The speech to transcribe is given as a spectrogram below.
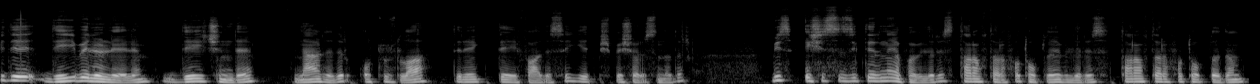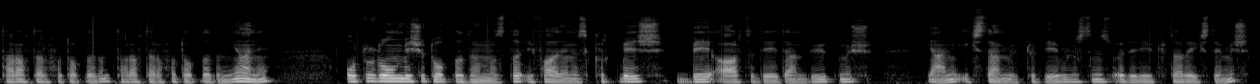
Bir de D'yi belirleyelim. D içinde nerededir? 30 ile direkt D ifadesi 75 arasındadır. Biz eşitsizlikleri ne yapabiliriz? Taraf tarafa toplayabiliriz. Taraf tarafa topladım, taraf tarafa topladım, taraf tarafa topladım. Yani 30 ile 15'i topladığımızda ifademiz 45. B artı D'den büyükmüş. Yani X'ten büyüktür diyebilirsiniz. Ödediği tutara X demiş.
